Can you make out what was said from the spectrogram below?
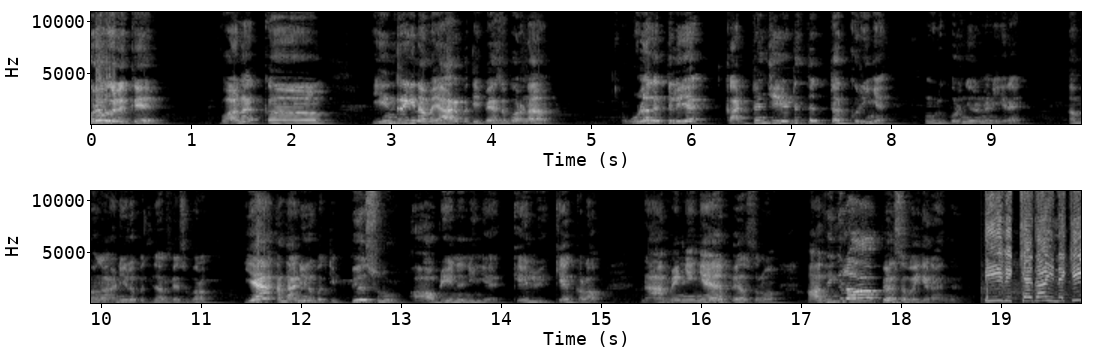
உறவுகளுக்கு வணக்கம். இன்றைக்கு நம்ம யாரை பற்றி பேச போறோம்னா உலகத்திலேயே கட்டஞ்சி எடுத்த தற்குறிங்க உங்களுக்கு புரிஞ்சுன்னு நினைக்கிறேன். ஆமாங்க அணிலை பற்றி தான் பேச போகிறோம் ஏன் அந்த அணிலை பற்றி பேசணும் அப்படின்னு நீங்கள் கேள்வி கேட்கலாம். நாம் எங்கேங்க பேசுகிறோம் அவங்களா பேச வைக்கிறாங்க. டிவிக்கே தான் இன்னைக்கு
